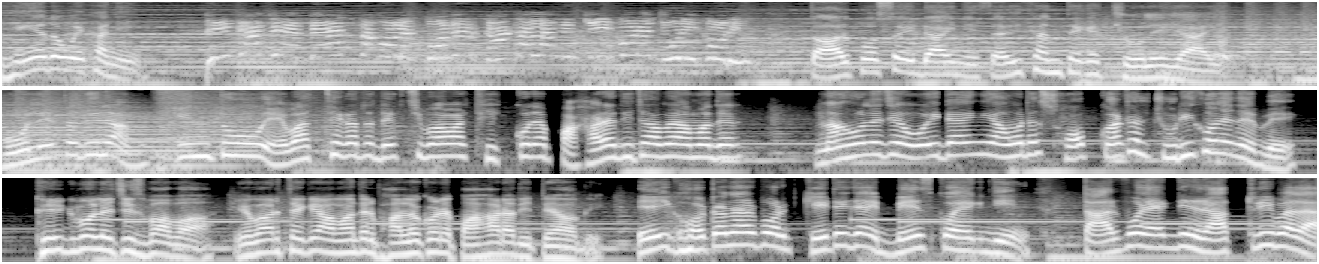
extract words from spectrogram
ভেঙে দেবো এখানে। ঠিক আছে দেখ তাহলে তোদের কাঁঠাল আমি কি করে চুরি করি? তারপর সেই ডাইনি সেইখান থেকে চলে যায়। বলে তো দিলাম কিন্তু এবার থেকে তো দেখছি বাবা ঠিক করে পাহারা দিতে হবে আমাদের। না হলে যে ওই ডাইনি আমাদের সব কাঁঠাল চুরি করে নেবে। ঠিক বলেছিস বাবা। এবার থেকে আমাদের ভালো করে পাহারা দিতে হবে। এই ঘটনার পর কেটে যায় বেশ কয়েকদিন। তারপর একদিন রাত্রিবেলা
